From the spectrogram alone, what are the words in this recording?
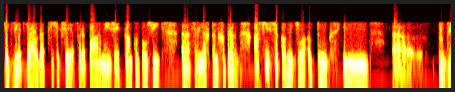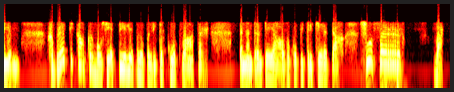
Ek weet wel dat soos ek sê vir 'n paar mense het kankerbossie uh verligting gebring. As jy sukkel met so 'n outo-immuun uh probleem, gebruik die kankerbossie 'n teelepel op 'n liter kookwater en dan drink jy 'n halwe koppie drie keer 'n dag. So vir wat?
